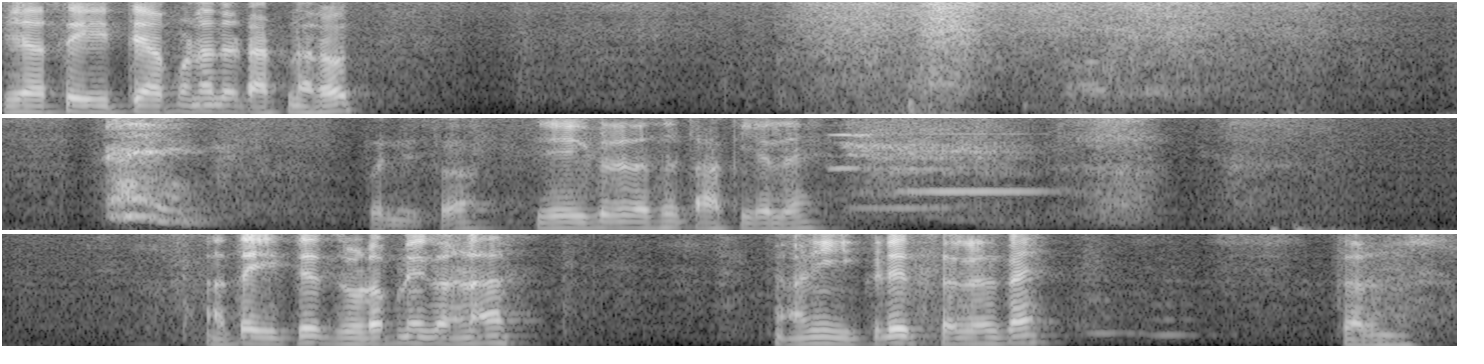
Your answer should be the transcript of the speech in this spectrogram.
हे असे इथे आपण आता टाकणार आहोत. पण हे इकडे असं टाकलेलं आहे. आता इथेच झोडपणे करणार आणि इकडेच सगळं काय करणार.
